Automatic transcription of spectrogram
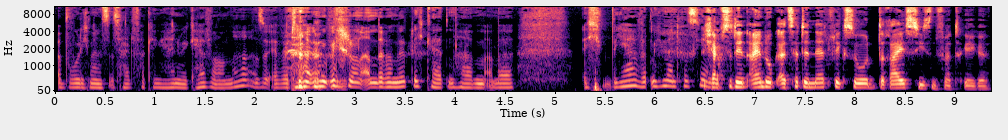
obwohl ich meine, es ist halt fucking Henry Cavill, ne? Also er wird da irgendwie schon andere Möglichkeiten haben, aber ich, ja, würde mich mal interessieren. Ich habe so den Eindruck, als hätte Netflix so drei Season-Verträge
